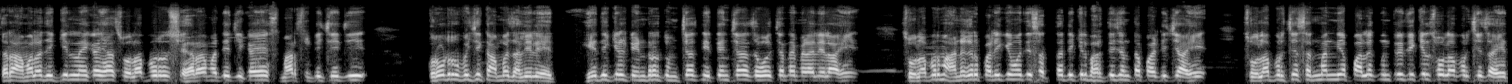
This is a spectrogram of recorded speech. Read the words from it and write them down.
तर आम्हाला देखील नाही का ह्या सोलापूर शहरामध्ये जी काही स्मार्ट सिटीचे जी करोड रुपयाची कामं झालेली आहेत हे देखील टेंडर तुमच्याच नेत्यांच्या जवळच्यांना मिळालेलं आहे. सोलापूर महानगरपालिकेमध्ये सत्ता देखील भारतीय जनता पार्टीची आहे. सोलापूरचे सन्माननीय पालकमंत्री देखील सोलापूरचेच आहेत.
